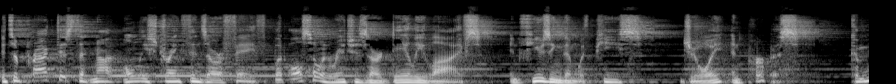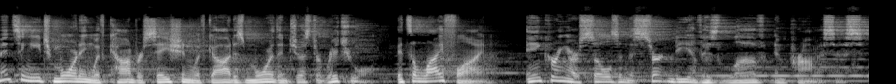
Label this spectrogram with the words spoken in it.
It's a practice that not only strengthens our faith, but also enriches our daily lives, infusing them with peace, joy, and purpose. Commencing each morning with conversation with God is more than just a ritual. It's a lifeline, anchoring our souls in the certainty of His love and promises.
